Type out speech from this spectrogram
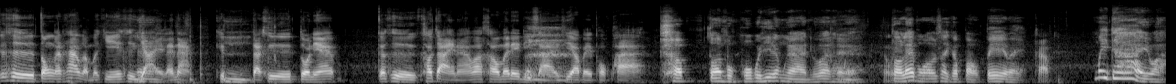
ก็คือตรงกันข้ามกับเมื่อกี้ก็คือเออใหญ่และหนักคืออมแต่คือตัวเนี้ย ก็คือเข้าใจนะว่าเขาไม่ได้ดีไซน์ที่เอาไปพกพา ครับ ตอนผมพกไปที่ทำงานรู้ว่าทำไงเออตอนแรกผมเอาใส่กระเป๋าเป้ไปครับ ไม่ได้ว่ะ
